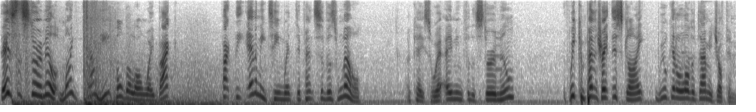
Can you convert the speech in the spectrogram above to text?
There's the Sturer Emil. My damn, he pulled a long way back. In fact, the enemy team went defensive as well. Okay, so we're aiming for the Sturer Emil. If we can penetrate this guy, we'll get a lot of damage off him.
